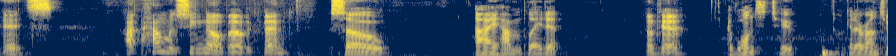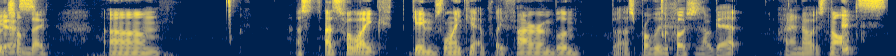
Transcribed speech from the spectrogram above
It's uh, how much do you know about it, Ben? so, I haven't played it. Okay. I've wanted to. I'll get around to Yes. it someday. Um, as as for like games like it, I play Fire Emblem, but that's probably the closest I'll get. I don't know. It's not. It's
